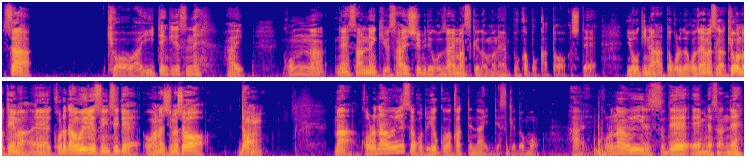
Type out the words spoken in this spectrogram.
さあ、今日はいい天気ですね。はい。こんなね、3連休最終日でございますけどもね、ポカポカとして、陽気なところでございますが、今日のテーマ、えー、コロナウイルスについてお話ししましょうドンまあ、コロナウイルスのことよくわかってないですけども、はい。コロナウイルスで、えー皆さんね、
